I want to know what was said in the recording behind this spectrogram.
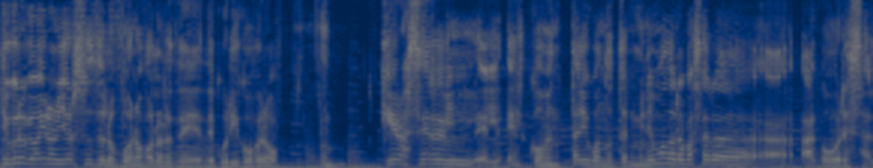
Yo creo que Byron Yerso es de los buenos valores de, de Curicó, pero quiero hacer el, el- el comentario cuando terminemos de repasar a, a, Cobresal.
